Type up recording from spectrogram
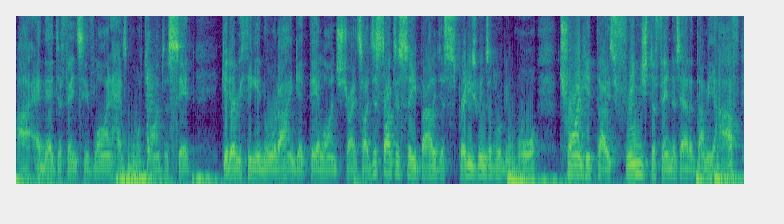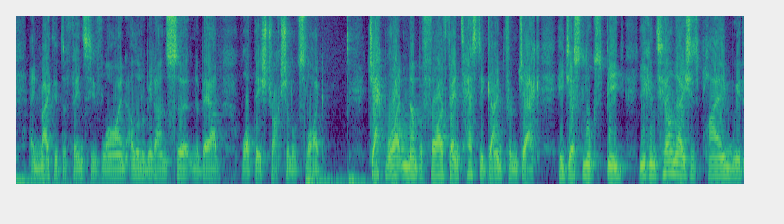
uh, and their defensive line has more time to set, get everything in order, and get their line straight. So I'd just like to see Bailey just spread his wings a little bit more, try and hit those fringe defenders out of dummy half, and make the defensive line a little bit uncertain about what their structure looks like. Jack Wighton, number five, fantastic game from Jack. He just looks big. You can tell now he's playing with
